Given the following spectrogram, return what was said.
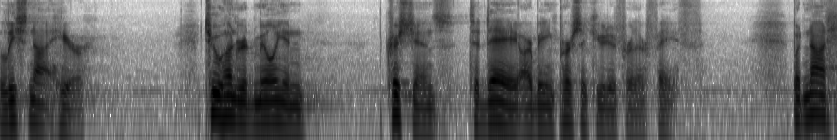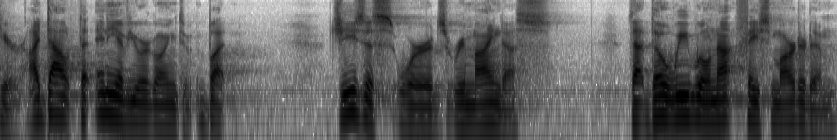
At least not here. 200 million Christians today are being persecuted for their faith. But not here. I doubt that any of you are going to, but Jesus' words remind us that though we will not face martyrdom,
